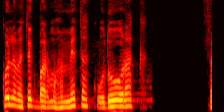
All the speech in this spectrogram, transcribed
كل ما تكبر مهمتك ودورك ف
